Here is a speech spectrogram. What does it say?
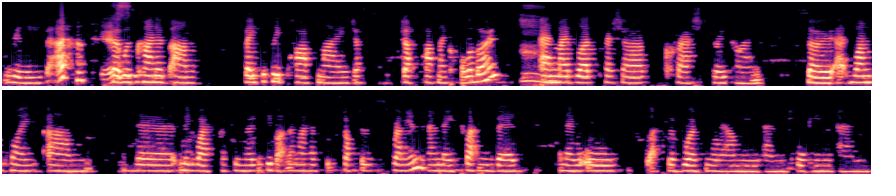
really bad. Yes. it was kind of um, basically past my just just past my collarbone, and my blood pressure crashed three times So at one point, um, the midwife pressed the emergency button, and I had six doctors run in, and they flattened the bed, and they were all like sort of working around me and talking, and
